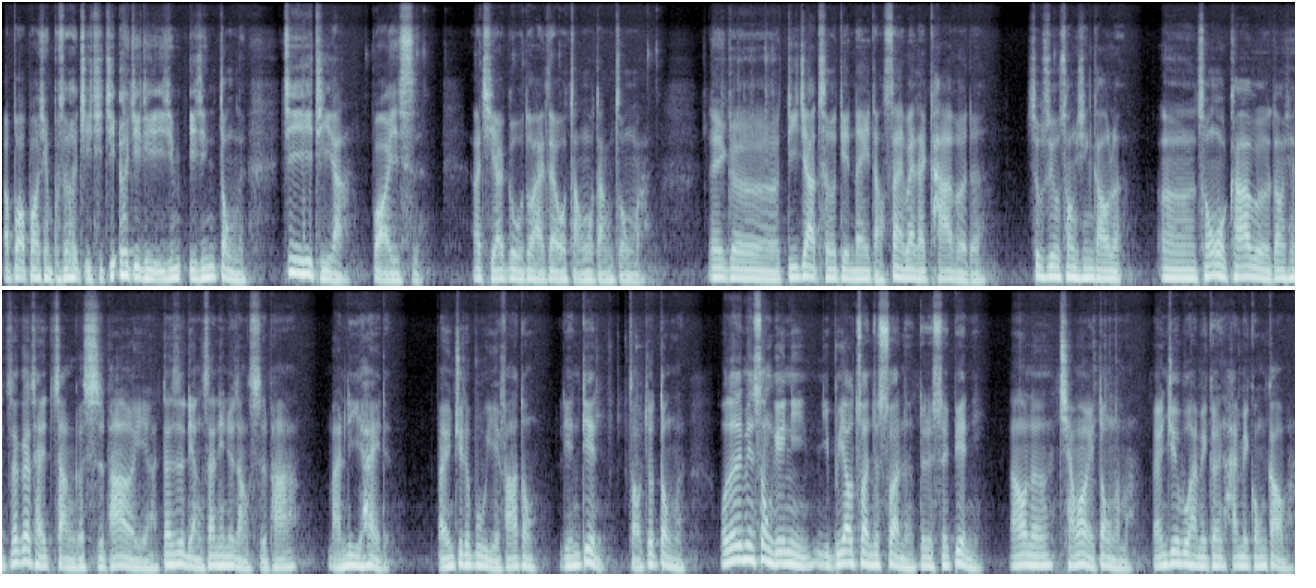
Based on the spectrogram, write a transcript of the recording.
啊。抱抱歉，不是二级体，二级体已经已经动了，记忆体啦，不好意思。那其他个股都还在我掌握当中嘛。那个低价车店那一档上一拜才 cover 的，是不是又创新高了？嗯，从我 cover 到现在，这个才涨个十趴而已啊，但是两三天就涨十趴，蛮厉害的。百元俱乐部也发动，联电早就动了，我在这边送给你，你不要赚就算了，对不对？随便你。然后呢，强茂也动了嘛，百元俱乐部还没跟，还没公告嘛。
